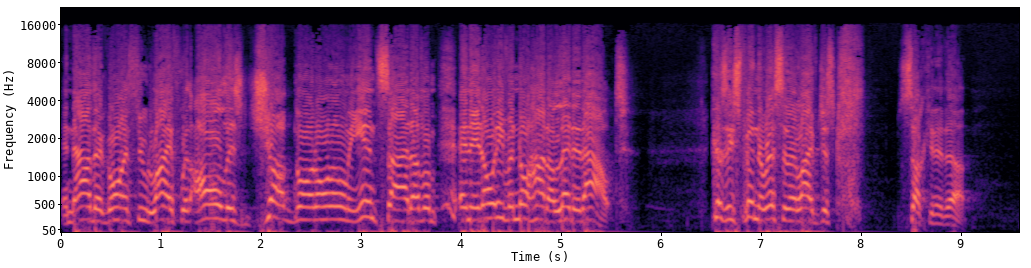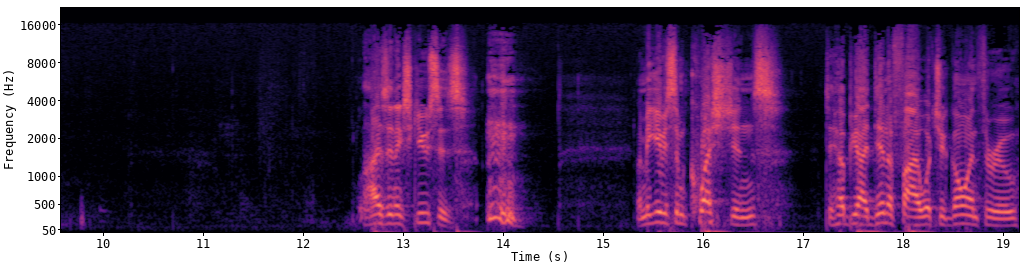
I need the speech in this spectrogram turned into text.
And now they're going through life with all this junk going on on the inside of them, and they don't even know how to let it out. Because they spend the rest of their life just sucking it up. Lies and excuses. Let me give you some questions to help you identify what you're going through.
